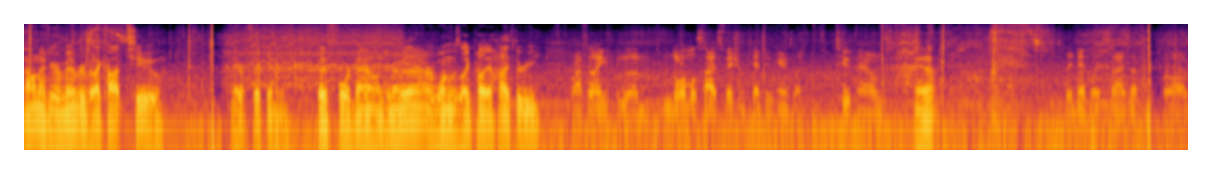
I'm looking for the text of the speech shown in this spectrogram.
I don't know if you remember, but I caught two. They were freaking both four pounds. Remember that? Or one was like probably a high three. Well, I feel like the normal size fish we catch in here is like two pounds. Yeah. They definitely size up the frog.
